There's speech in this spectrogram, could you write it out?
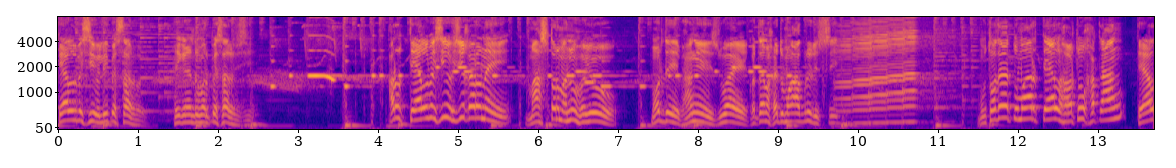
তেল বেছি হ'লে প্ৰেছাৰ হয় সেইকাৰণে তোমাৰ প্ৰেছাৰ হৈছে। আৰু তেল বেছি হৈছে কাৰণে মাষ্টৰ মানুহ হয়ো মদে ভাঙে যোৱাই গোটেই মাখে তোমাক আগুৰি ধৰিছে। মুঠতে তোমাৰ তেল হোৱাটো খাটাং তেল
